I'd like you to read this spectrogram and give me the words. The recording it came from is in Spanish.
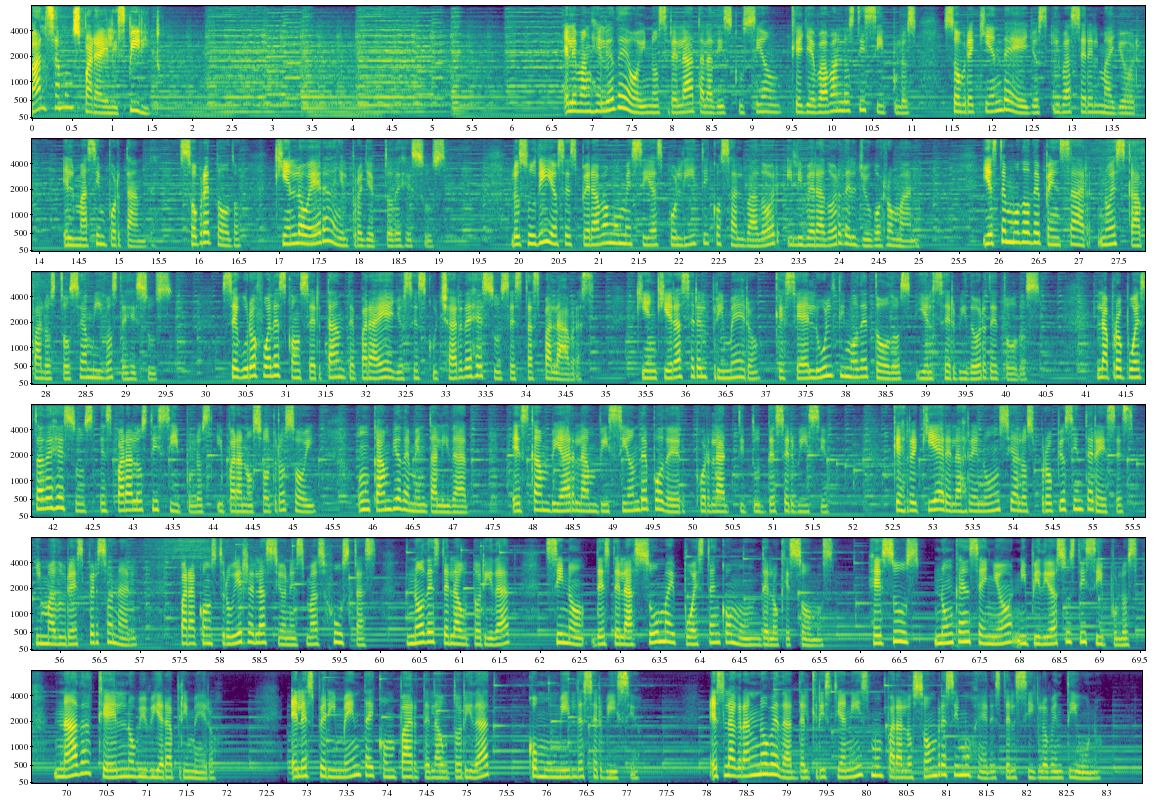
Bálsamos para el Espíritu. El Evangelio de hoy nos relata la discusión que llevaban los discípulos sobre quién de ellos iba a ser el mayor, el más importante, sobre todo, quién lo era en el proyecto de Jesús. Los judíos esperaban un Mesías político, salvador y liberador del yugo romano. Y este modo de pensar no escapa a los doce amigos de Jesús. Seguro fue desconcertante para ellos escuchar de Jesús estas palabras. Quien quiera ser el primero, que sea el último de todos y el servidor de todos. La propuesta de Jesús es para los discípulos y para nosotros hoy un cambio de mentalidad es cambiar la ambición de poder por la actitud de servicio, que requiere la renuncia a los propios intereses y madurez personal para construir relaciones más justas, no desde la autoridad, sino desde la suma y puesta en común de lo que somos. Jesús nunca enseñó ni pidió a sus discípulos nada que Él no viviera primero. Él experimenta y comparte la autoridad como humilde servicio es la gran novedad del cristianismo para los hombres y mujeres del siglo XXI.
